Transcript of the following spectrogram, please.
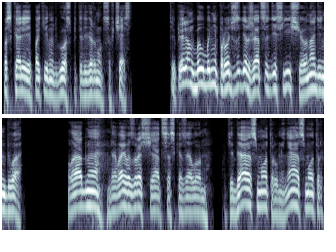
поскорее покинуть госпиталь и вернуться в часть. Теперь он был бы не прочь задержаться здесь еще на день-два. «Ладно, давай возвращаться», — сказал он. «У тебя осмотр, у меня осмотр.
